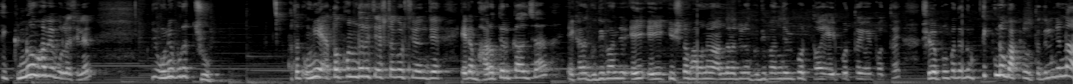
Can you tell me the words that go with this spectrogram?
তীক্ষ্ণভাবে বলেছিলেন যে উনি পুরো চুপ। অর্থাৎ উনি এতক্ষণ ধরে চেষ্টা করছিলেন যে এটা ভারতের কালচার এখানে ধুতি পাঞ্জাবি এই এই কৃষ্ণ ভাবনার আন্দোলনের জন্য ধুতি পাঞ্জাবি পড়তে হয় এই পড়তে হয় ওই পড়তে হয়। শিল প্রভুপাত একদম তীক্ষ্ণ বাক্যে উত্তর দিলেন যে না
